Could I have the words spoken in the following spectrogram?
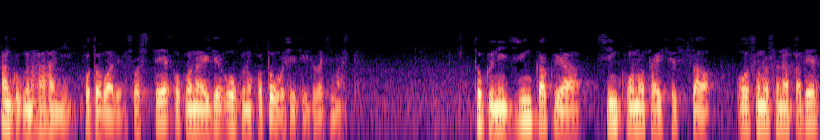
韓国の母に言葉で、そして行いで多くのことを教えていただきました。特に人格や信仰の大切さをその背中で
